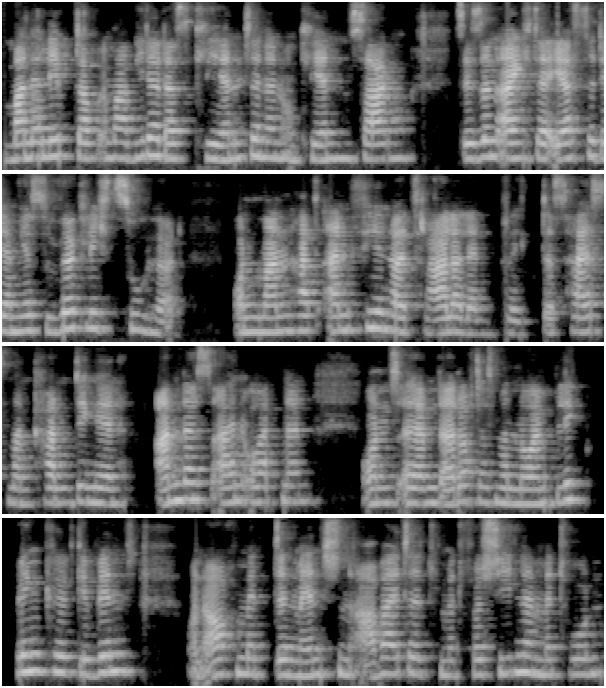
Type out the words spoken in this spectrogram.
Man erlebt auch immer wieder, dass Klientinnen und Klienten sagen, sie sind eigentlich der Erste, der mir so wirklich zuhört. Und man hat einen viel neutraleren Blick. Das heißt, man kann Dinge anders einordnen. Und ähm, dadurch, dass man neuen Blickwinkel gewinnt und auch mit den Menschen arbeitet, mit verschiedenen Methoden,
